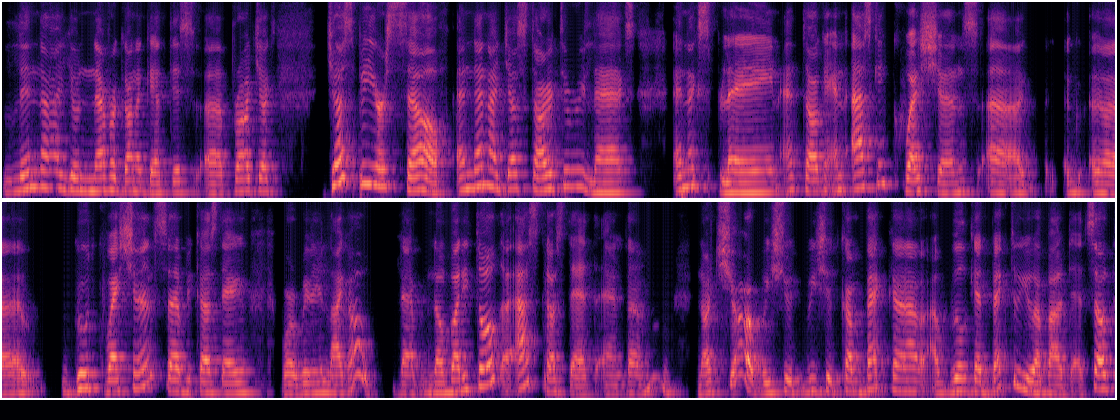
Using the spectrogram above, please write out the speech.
Linda, you're never going to get this uh, project. Just be yourself. And then I just started to relax and explain and talking and asking questions, uh, uh, good questions, uh, because they were really like, oh, that nobody told asked us that, and um, not sure. We should we should come back. Uh, I will get back to you about that. So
